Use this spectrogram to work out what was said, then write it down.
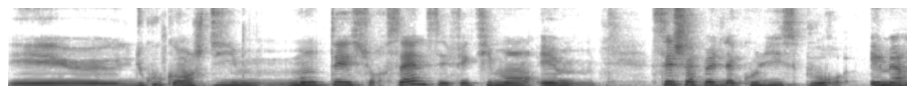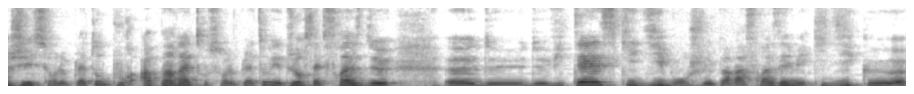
Et euh, du coup, quand je dis monter sur scène, c'est effectivement s'échapper de la coulisse pour émerger sur le plateau, pour apparaître sur le plateau. Il y a toujours cette phrase de, euh, de, de, vitesse qui dit, bon je vais paraphraser, mais qui dit que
